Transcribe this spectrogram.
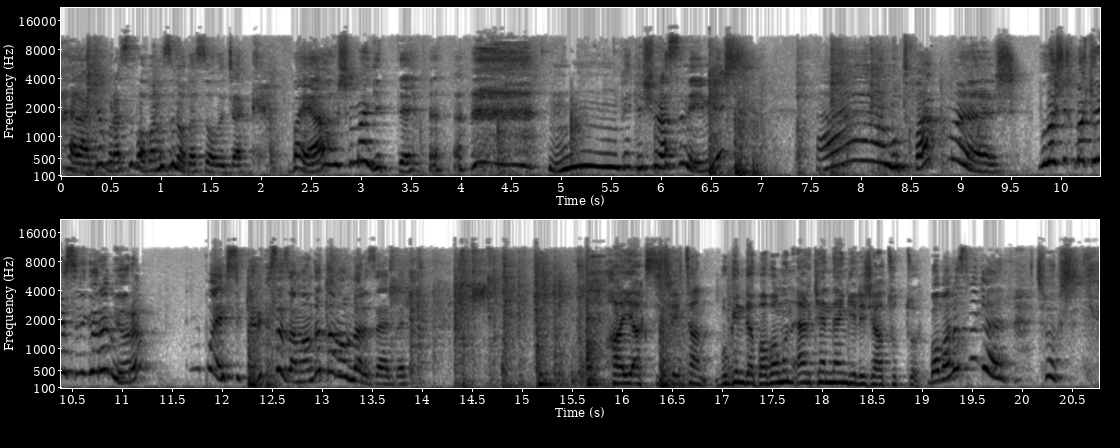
herhalde burası babanızın odası olacak. Bayağı hoşuma gitti. Hmm, peki şurası neymiş? Ha, mutfakmış. Bulaşık makinesini göremiyorum. Bu eksikleri kısa zamanda tamamlarız elbet. Hay aksi şeytan bugün de babamın erkenden geleceği tuttu. Babanız mı geldi? Çok şükür.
